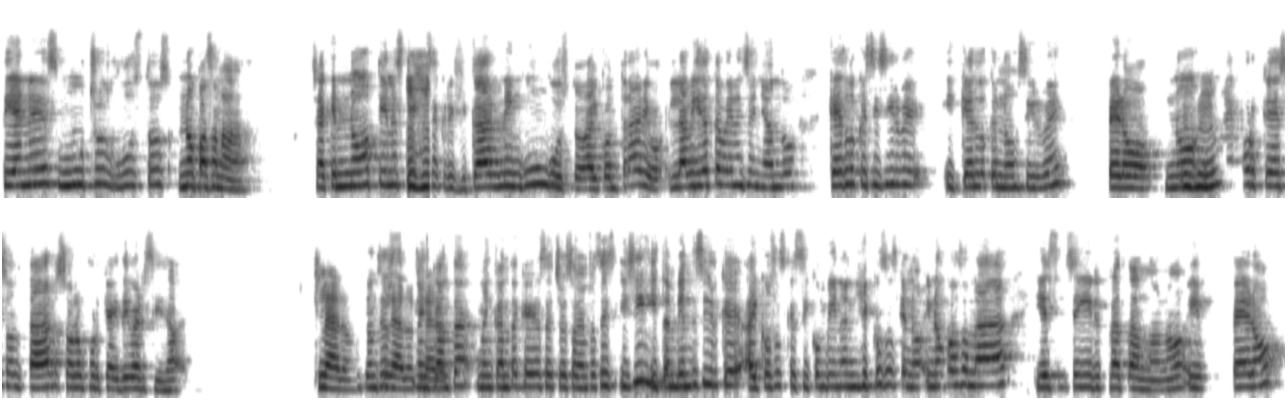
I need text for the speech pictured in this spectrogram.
tienes muchos gustos, no pasa nada. O sea, que no tienes que uh -huh. sacrificar ningún gusto, al contrario, la vida te va a ir enseñando qué es lo que sí sirve y qué es lo que no sirve pero no, uh -huh. no, hay por qué soltar solo porque hay diversidad. Claro. Entonces, claro, me, claro. Encanta, me encanta que hayas hecho ese énfasis. Y sí, y también decir que hay cosas que sí combinan y hay cosas que no, y no pasa nada, y es seguir tratando, ¿no? Y, pero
